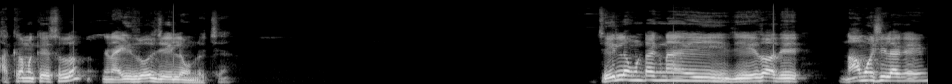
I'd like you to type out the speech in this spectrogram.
అక్రమ కేసుల్లో నేను ఐదు రోజులు జైల్లో ఉండొచ్చా? జైల్లో ఉంటాక నా ఈ- ఏదో అది నామోషిలాగా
